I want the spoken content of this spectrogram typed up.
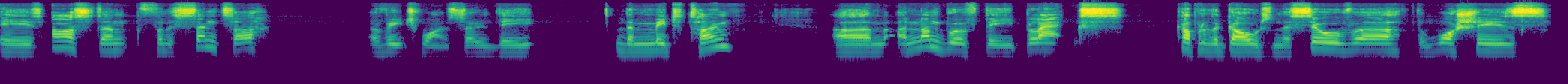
is asked them for the centre of each one. So the, the mid-tone, um, a number of the blacks, a couple of the golds and the silver, the washes,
